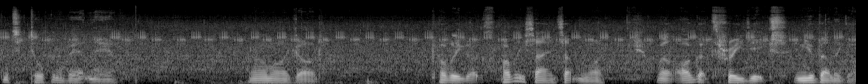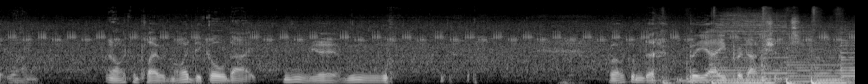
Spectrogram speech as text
What's he talking about now? Oh my god. Probably got probably saying something like, Well, I've got three dicks and you've only got one. And I can play with my dick all day. Ooh yeah. Ooh. Welcome to BA Productions.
